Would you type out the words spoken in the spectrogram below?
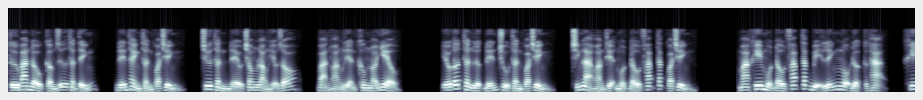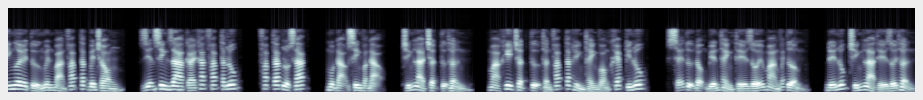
từ ban đầu cầm giữ thần tính, đến thành thần quá trình, chư thần đều trong lòng hiểu rõ, bản hoàng liền không nói nhiều. Yếu ớt thần lực đến chủ thần quá trình, chính là hoàn thiện một đầu pháp tắc quá trình. Mà khi một đầu pháp tắc bị lĩnh ngộ được cực hạn, khi ngươi từ nguyên bản pháp tắc bên trong, diễn sinh ra cái khác pháp tắc lúc, pháp tắc lột xác, một đạo sinh vạn đạo, chính là trật tự thần, mà khi trật tự thần pháp tắc hình thành vòng khép kín lúc sẽ tự động biến thành thế giới màng vách tường, đến lúc chính là thế giới thần.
